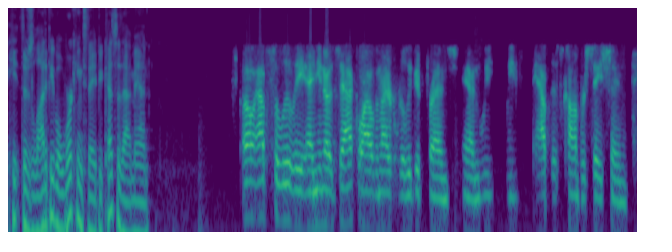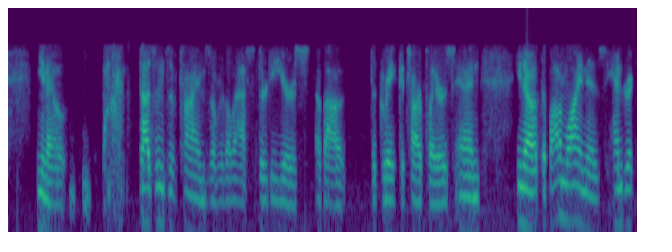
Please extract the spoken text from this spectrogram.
he, there's a lot of people working today because of that man. Oh, absolutely. And you know, Zakk Wylde and I are really good friends, and we we have this conversation, you know, dozens of times over the last 30 years about the great guitar players. And you know, the bottom line is Hendrix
